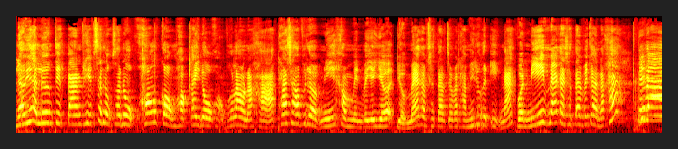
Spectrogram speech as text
แล้วอย่าลืมติดตามทริปสนุกๆฮ่องกงฮอกไกโดของพวกเรานะคะ ถ้าชอบวิดีโอแบบนี้คอมเมนต์ไปเยอะๆ เดี๋ยวแม่กับชะแตมป์จะมาทำให้ดูกันอีกนะ วันนี้แม่กับชะแตมป์ไปก่อนนะคะ บ๊ายบาย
